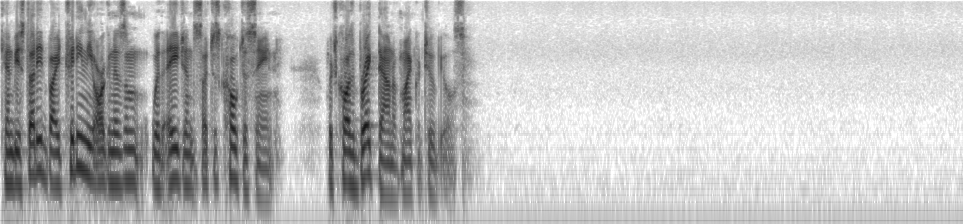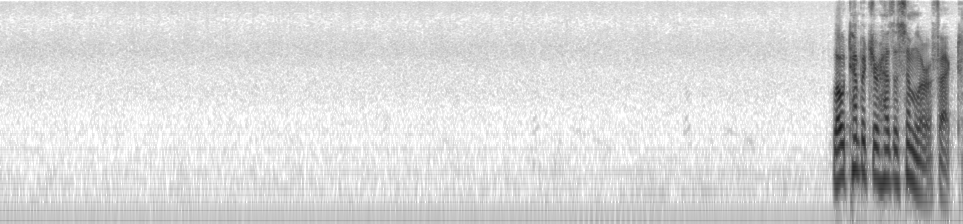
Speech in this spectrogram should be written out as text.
can be studied by treating the organism with agents such as colchicine, which cause breakdown of microtubules. Low temperature has a similar effect.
